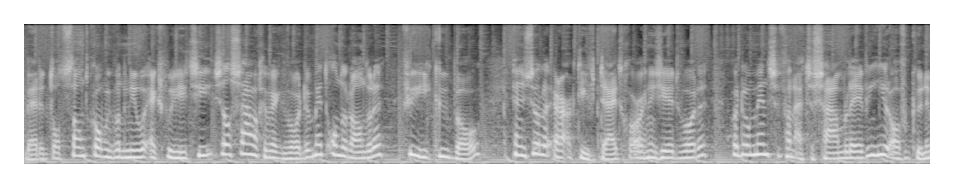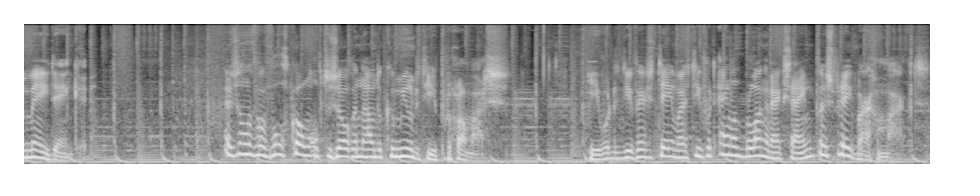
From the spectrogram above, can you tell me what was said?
Bij de totstandkoming van de nieuwe expositie zal samengewerkt worden met onder andere Fuhicubo en zullen er activiteiten georganiseerd worden waardoor mensen vanuit de samenleving hierover kunnen meedenken. Er zal een vervolg komen op de zogenaamde community-programma's. Hier worden diverse thema's die voor het eiland belangrijk zijn bespreekbaar gemaakt.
